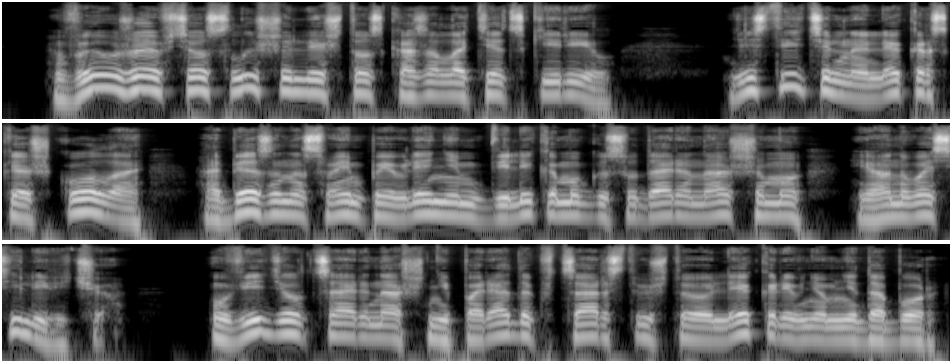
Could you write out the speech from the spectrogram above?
— «вы уже все слышали, что сказал отец Кирилл. Действительно, лекарская школа обязана своим появлением великому государю нашему Иоанну Васильевичу. Увидел царь наш непорядок в царстве, что лекарей в нем недобор,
